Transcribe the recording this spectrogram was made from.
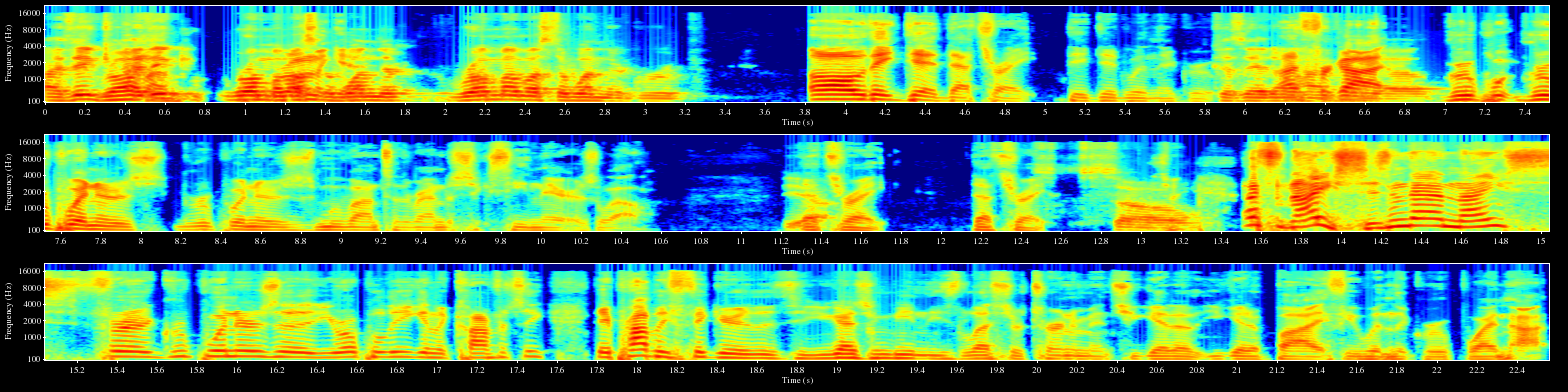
I think Roma. I think Roma, Roma must have won their Roma must have won their group. Oh, they did. That's right. They did win their group. Because I forgot the, uh, group group winners. Group winners move on to the round of sixteen there as well. Yeah, that's right. That's right. So that's, right. that's, nice, isn't that nice for group winners of Europa League and the Conference League? They probably figure that you guys can be in these lesser tournaments. You get a you get a buy if you win the group. Why not?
